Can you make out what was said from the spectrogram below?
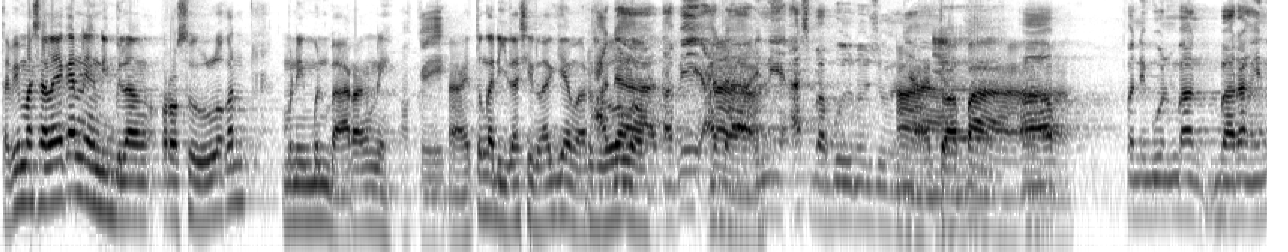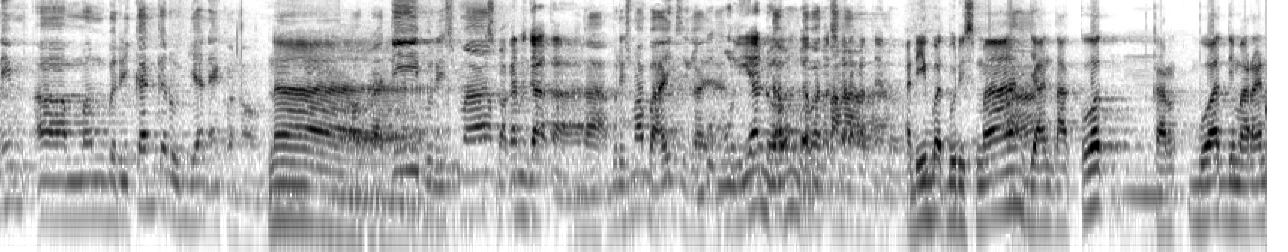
tapi masalahnya kan yang dibilang Rasulullah kan menimbun barang nih. Oke. Nah itu nggak dijelasin lagi sama Ada, Rasulullah. tapi Nah. ada ini asbabul nuzulnya. Nah itu Ya. apa? Uh, penimbun barang ini uh, memberikan kerugian ekonomi. Nah, Oh, berarti Bu Risma makan enggak kan? enggak, Bu Risma baik sih kayaknya. Mulia dong Dapat- masyarakatnya dong. tadi buat Bu Risma jangan takut kar- buat dimarahin.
